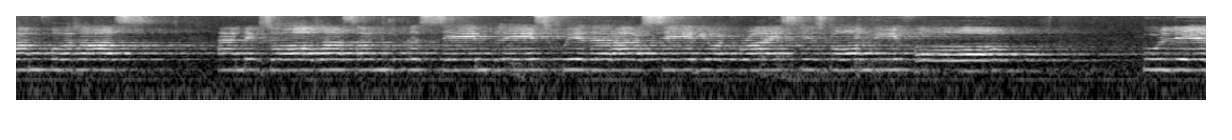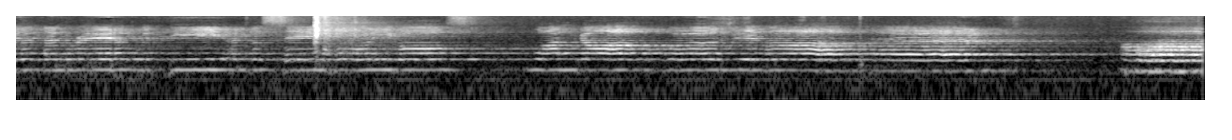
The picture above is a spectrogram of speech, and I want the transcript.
comfort us and exalt us unto the same place whither our Saviour Christ is gone before, who liveth and reigneth with thee and the same Holy Ghost, one God, world without end. Direct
